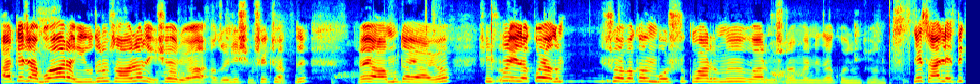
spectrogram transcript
Arkadaşlar bu ara yıldırım savarlar da işe yarıyor ha. Az önce şimşek çaktı. Ve yağmur da yağıyor. Şimdi şurayı da koyalım. Şuraya bakalım boşluk var mı? Varmış lan ben neden koydum ki onu. Neyse hallettik.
